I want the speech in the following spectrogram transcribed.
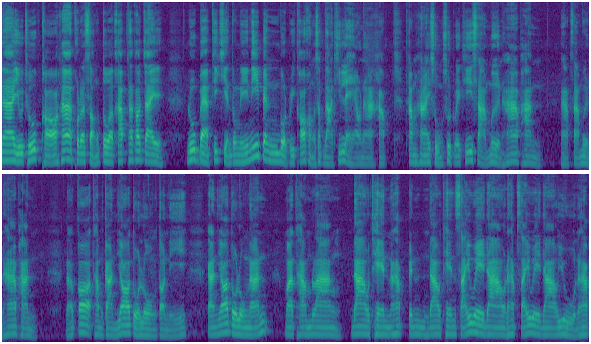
หน้า YouTube ขอ 5 คนละ 2 ตัวครับ ถ้าเข้าใจรูปแบบที่เขียนตรงนี้นี่เป็นบทวิเคราะห์ของสัปดาห์ที่แล้วนะครับทำไฮสูงสุดไว้ที่ 35,000นะครับ35,000 แล้วก็ทำการย่อตัวลงตอนนี้ การย่อตัวลงนั้นมาทำราง ดาวเทนนะครับ เป็นดาวเทนไซด์เวดาวนะครับ ไซด์เวดาวอยู่นะครับ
